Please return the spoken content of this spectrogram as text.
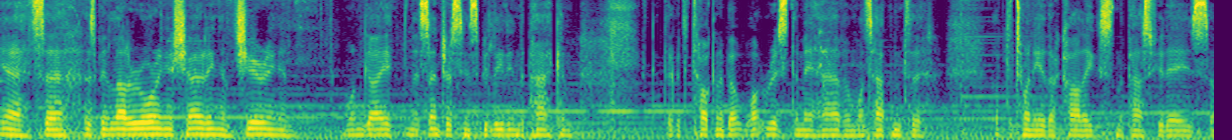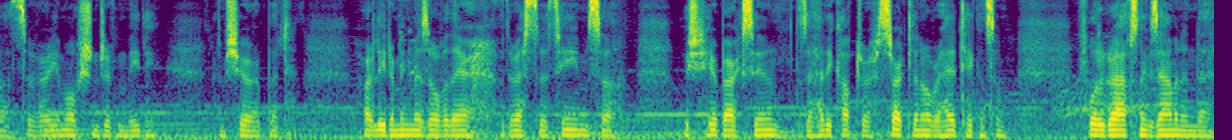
yeah, it's uh, there's been a lot of roaring and shouting and cheering, and one guy in the centre seems to be leading the pack, and they're talking about what risk they may have and what's happened to up to 20 of their colleagues in the past few days. So it's a very emotion-driven meeting, I'm sure. But our leader Mingma's over there with the rest of the team, so we should hear back soon. There's a helicopter circling overhead, taking some photographs and examining the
